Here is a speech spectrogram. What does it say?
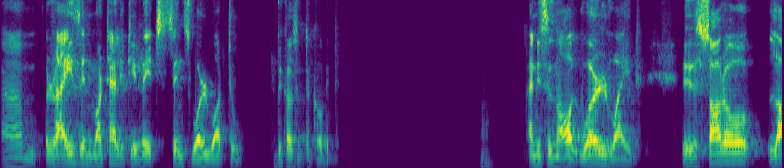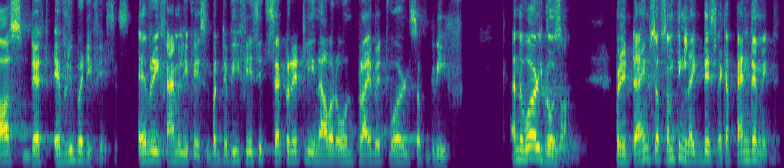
um, rise in mortality rates since World War II because of the COVID. And this is all worldwide. This is sorrow, loss, death, everybody faces, every family faces, but we face it separately in our own private worlds of grief. And the world goes on. But in times of something like this, like a pandemic,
